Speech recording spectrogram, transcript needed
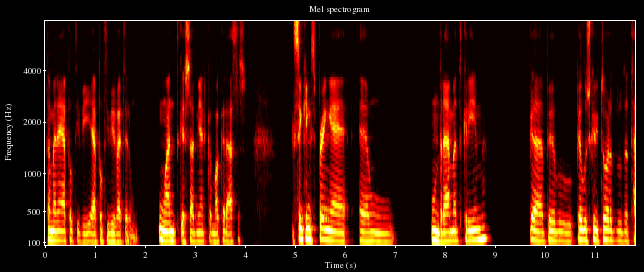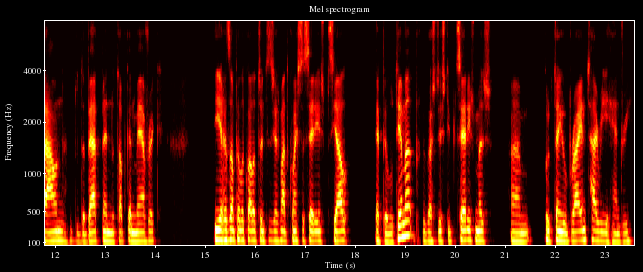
também na Apple TV. A Apple TV vai ter um, um ano de gastar dinheiro como ao caraças. Sinking Spring é, é um, um drama de crime eh, pelo, pelo escritor do The Town, do The Batman, no Top Gun Maverick. E a razão pela qual eu estou entusiasmado com esta série em especial é pelo tema, porque eu gosto deste tipo de séries, mas ahm, porque tem o Brian Tyree Henry,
